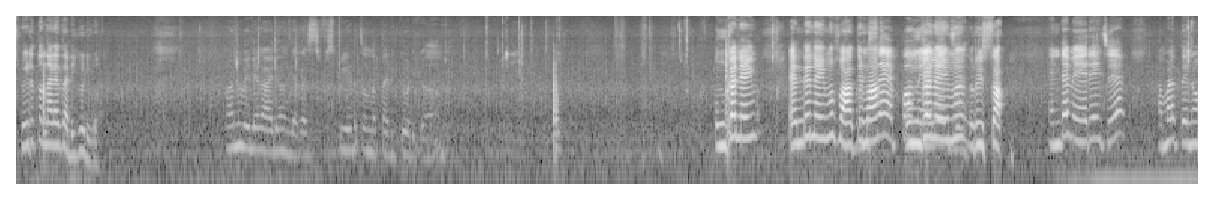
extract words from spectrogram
സ്പീഡ് തിന്നാലേ തടിക്ക് പിടിക്കും. അതൊന്നും വലിയ കാര്യമൊന്നുമില്ല. സ്പീഡ് തിന്ന് തടിക്ക് പിടിക്കുന്നത് ഉങ്ക നെയിം എന്റെ നെയിം ഫാത്തിമ ഉങ്ക? നെയിം റിസ. എന്റെ മാരേജ് നമ്മളെപ്പേനു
